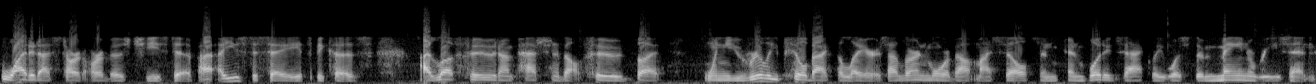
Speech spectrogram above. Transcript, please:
why did I start Arbo's Cheese Dip? I, I used to say it's because I love food, I'm passionate about food, but when you really peel back the layers, I learned more about myself and, and what exactly was the main reason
